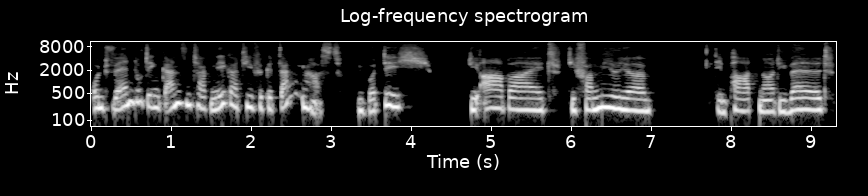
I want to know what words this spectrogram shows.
Und wenn du den ganzen Tag negative Gedanken hast über dich, die Arbeit, die Familie, den Partner, die Welt,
